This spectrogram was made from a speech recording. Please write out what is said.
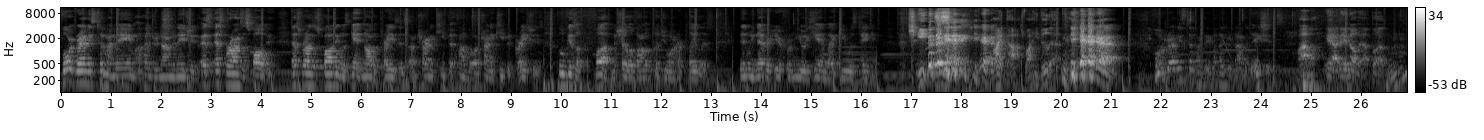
Four Grammys to my name, a hundred nominations. Es- Esperanza Spalding. Esperanza Spalding was getting all the praises. I'm trying to keep it humble. I'm trying to keep it gracious. Who gives a fuck? Michelle Obama put you on her playlist. Then we never hear from you again, like you was taken. Jeez. yeah. My gosh, why he do that? Yeah. Four Grammys to my name, a hundred nominations. Wow. Yeah, I didn't know that, but Mm-hmm.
